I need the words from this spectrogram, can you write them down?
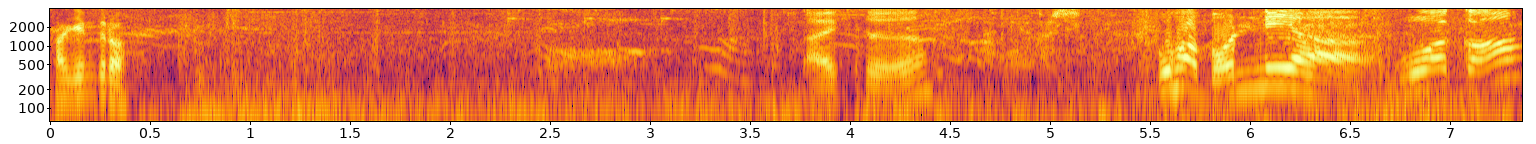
하기 힘들어. 나이스. 우와 먼리야. 뭐 할까?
